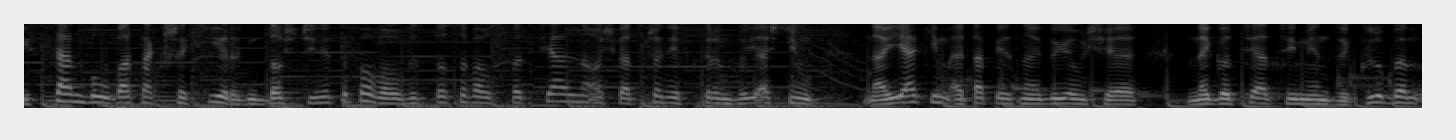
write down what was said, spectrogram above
Istanbul Basak Szehir dość nietypowo wystosował specjalne oświadczenie, w którym wyjaśnił na jakim etapie znajdują się negocjacje między klubem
